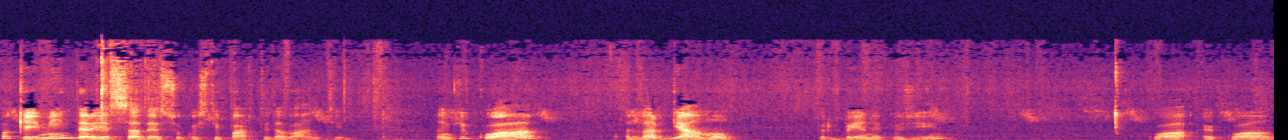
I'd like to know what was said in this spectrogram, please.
Ok mi interessa adesso questi parti davanti. Anche qua allarghiamo per bene così. Qua e qua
